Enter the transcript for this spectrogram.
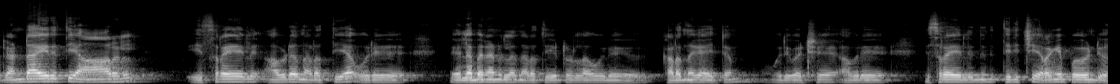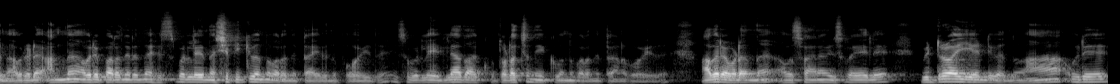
രണ്ടായിരത്തി ആറിൽ ഇസ്രയേൽ അവിടെ നടത്തിയ ഒരു ലെബനണിൽ നടത്തിയിട്ടുള്ള ഒരു കടന്നുകയറ്റം ഒരുപക്ഷെ അവർ ഇസ്രായേലിൽ നിന്ന് തിരിച്ച് ഇറങ്ങിപ്പോകേണ്ടി വന്നു. അവരുടെ അന്ന് അവർ പറഞ്ഞിരുന്ന ഹിസ്ബുള്ളയെ നശിപ്പിക്കുമെന്ന് പറഞ്ഞിട്ടായിരുന്നു പോയത്. ഹിസ്ബുള്ളയെ ഇല്ലാതാക്കും തുടച്ചു നീക്കുമെന്ന് പറഞ്ഞിട്ടാണ് പോയത്. അവരവിടെ നിന്ന് അവസാനം ഇസ്രായേൽ വിഡ്രോ ചെയ്യേണ്ടി വന്നു. ആ ഒരു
